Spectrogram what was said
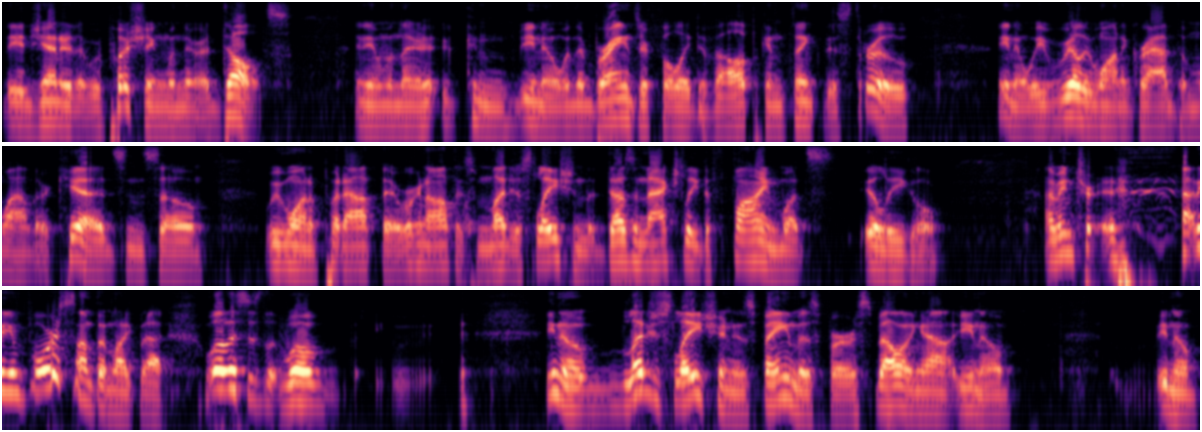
the agenda that we're pushing when they're adults. And you know, when they can, you know, when their brains are fully developed, can think this through. You know, we really want to grab them while they're kids, and so we want to put out there. We're going to offer some legislation that doesn't actually define what's illegal. I mean, tr- how do you enforce something like that? Well, this is well you know, legislation is famous for spelling out, you know, you know,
